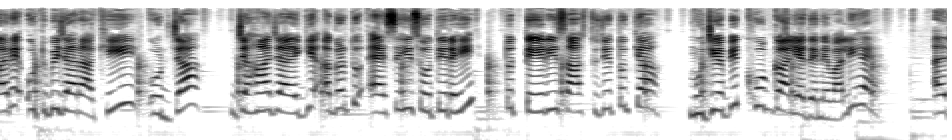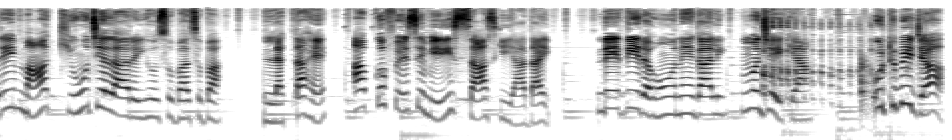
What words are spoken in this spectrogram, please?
अरे उठ भी जा राखी उठ जा। जहाँ जाएगी अगर तू ऐसे ही सोती रही तो तेरी सास तुझे तो क्या? मुझे भी खूब गालियाँ देने वाली है। अरे माँ क्यों चिल्ला रही हो सुबह सुबह? लगता है आपको फिर से मेरी सास की याद आई। देती रहो उन्हें गाली मुझे क्या? उठ भी जा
